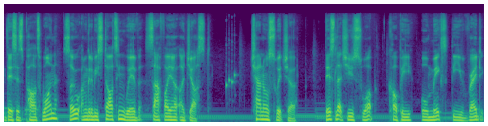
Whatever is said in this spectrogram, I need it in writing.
This is part 1, so I'm going to be starting with Sapphire Adjust. Channel Switcher. This lets you swap, copy, or mix the red,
